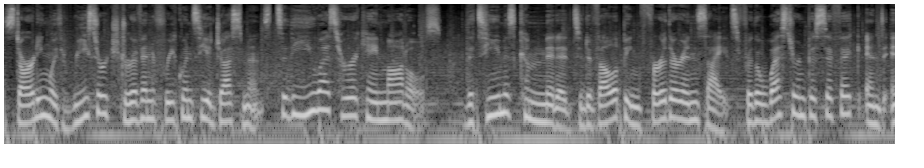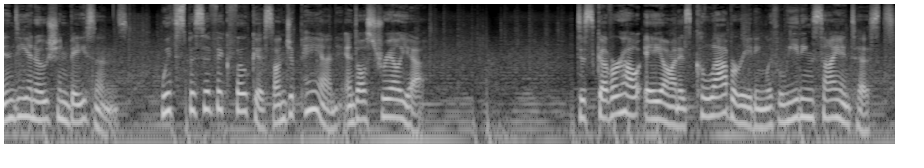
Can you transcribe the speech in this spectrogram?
Starting with research driven frequency adjustments to the U.S. hurricane models, the team is committed to developing further insights for the Western Pacific and Indian Ocean basins, with specific focus on Japan and Australia. Discover how Aon is collaborating with leading scientists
